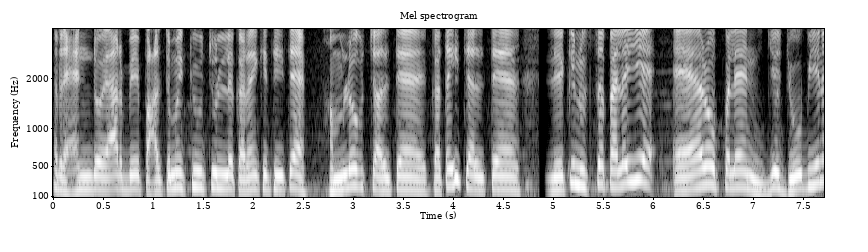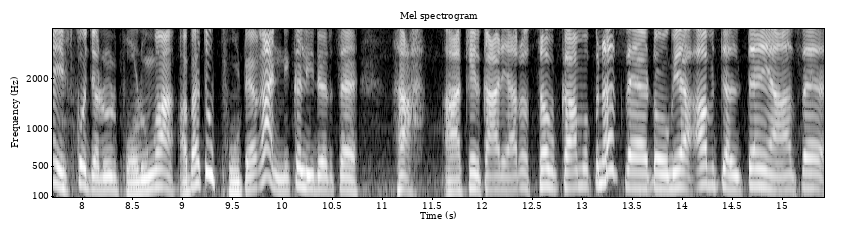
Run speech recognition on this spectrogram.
रहन दो यार, बेफालतू में क्यों चुल्ले करें किसी से? हम लोग चलते हैं, कतई चलते हैं। लेकिन उससे पहले ये एरोप्लेन ये जो भी है ना, इसको ज़रूर फोड़ूँगा। अबे तू फूटेगा, निकल इधर से। हाँ आखिरकार यारो, सब काम अपना सेट हो गया। अब चलते हैं यहाँ से।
